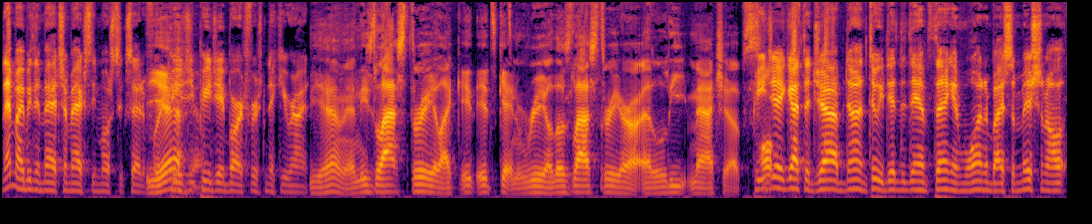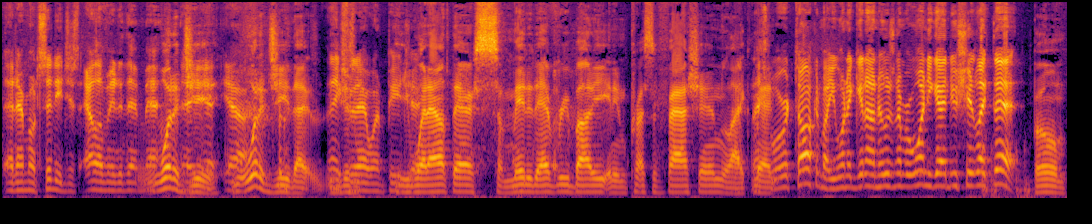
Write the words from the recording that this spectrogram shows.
that might be the match I'm actually most excited for. Yeah. PJ, PJ Barch versus Nicky Ryan. Yeah, man. These last three, like it, it's getting real. Those last three are elite matchups. PJ got the job done too. He did the damn thing and won by submission all at Emerald City. Just elevated that match. What a G! Uh, yeah. What a G! That thanks just, for that one, PJ. He went out there, submitted everybody in impressive fashion. Like That's man, what we're talking about. You want to get on who's number one? You got to do shit like that. Boom.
